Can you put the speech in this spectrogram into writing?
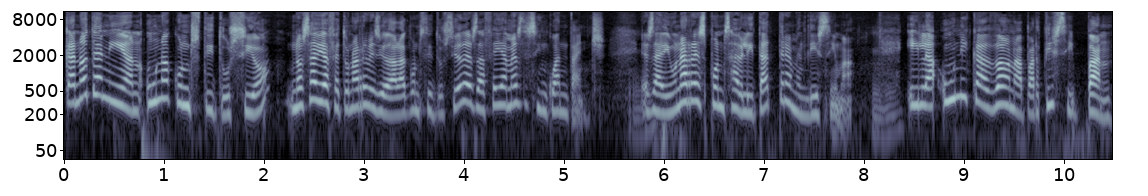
Que no tenien una Constitució, no s'havia fet una revisió de la Constitució des de feia més de 50 anys. És a dir, una responsabilitat tremendíssima. Mhm. I la única dona participant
